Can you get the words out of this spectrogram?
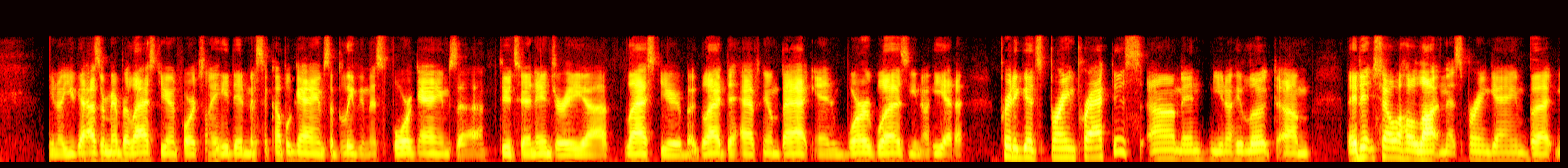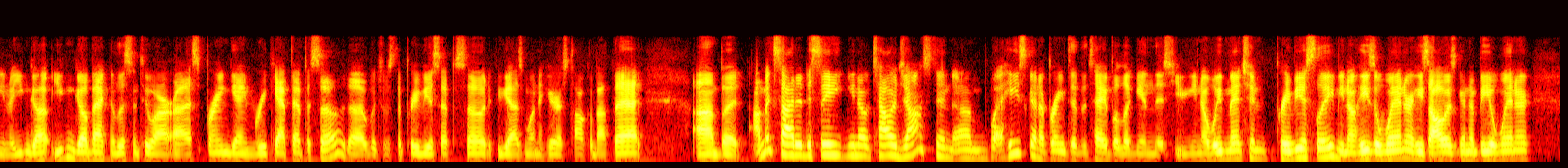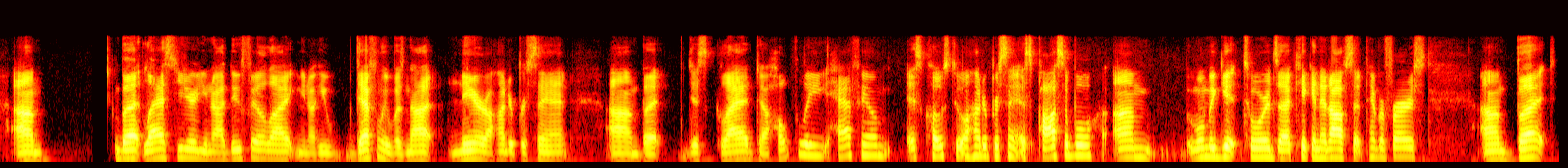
you know, you guys remember last year, unfortunately, he did miss a couple games. I believe he missed four games uh, due to an injury uh, last year, but glad to have him back. And word was, you know, he had a pretty good spring practice. Um, and you know he looked. Um, they didn't show a whole lot in that spring game, but you know you can go you can go back and listen to our uh, spring game recap episode, uh, which was the previous episode, if you guys want to hear us talk about that. Um, but I'm excited to see you know Tyler Johnston um, what he's going to bring to the table again this year. You know we mentioned previously, you know he's a winner. He's always going to be a winner. Um, but last year, you know, I do feel like, you know, he definitely was not near 100%. Um, but just glad to hopefully have him as close to 100% as possible um, when we get towards uh, kicking it off September 1st. Um, but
